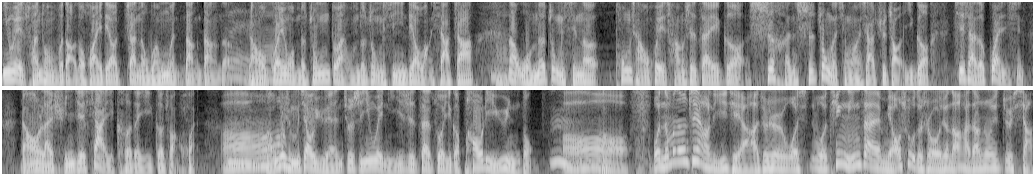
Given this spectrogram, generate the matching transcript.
因为传统舞蹈的话，一定要站得稳稳当当的，然后关于我们的中段，我们的重心一定要往下扎。那我们的重心呢，通常会尝试在一个失衡失重的情况下去找一个接下来的惯性，然后来寻接下一刻的一个转换。哦，为什么叫圆？就是因为你一直在做一个抛力运动。哦，我能不能这样理解啊？就是我我听您在描述的时候，我就脑海当中就想，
